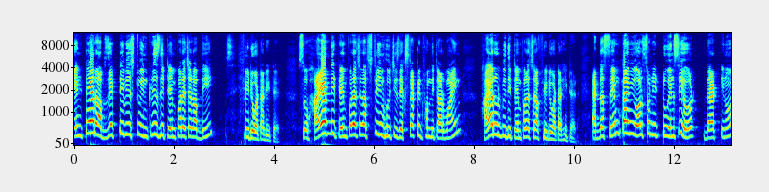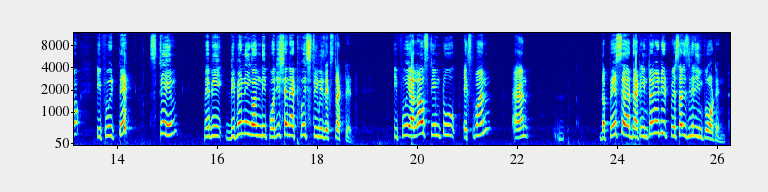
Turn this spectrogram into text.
entire objective is to increase the temperature of the feed water heater. So, higher the temperature of steam which is extracted from the turbine higher will be the temperature of feed water heater. At the same time you also need to ensure that you know if we take steam maybe depending on the position at which steam is extracted. If we allow steam to expand and the pressure that intermediate pressure is very important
